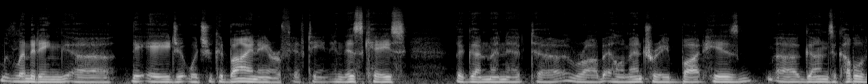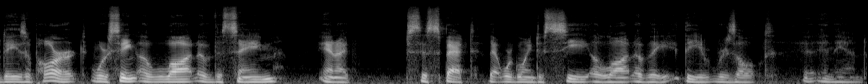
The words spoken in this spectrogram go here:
limiting uh, the age at which you could buy an AR 15. In this case, the gunman at uh, Robb Elementary bought his uh, guns a couple of days apart. We're seeing a lot of the same, and I suspect that we're going to see a lot of the, the result in the end.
